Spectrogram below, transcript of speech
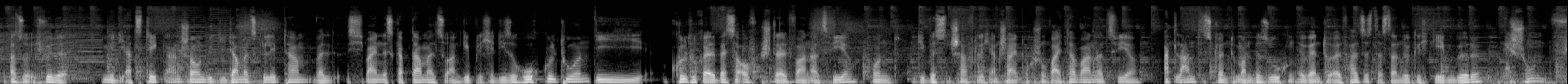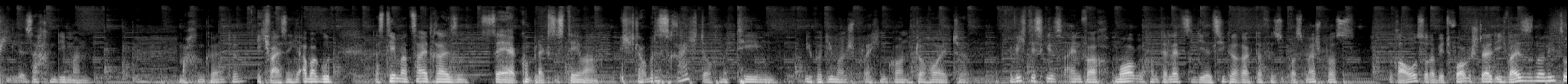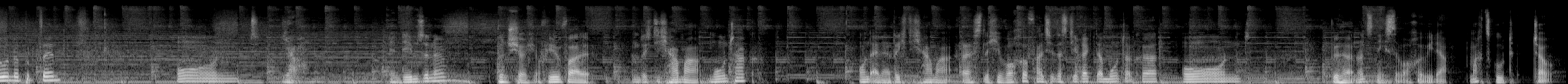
also ich würde mir die Azteken anschauen, wie die damals gelebt haben, weil ich meine, es gab damals so angeblich ja diese Hochkulturen, die kulturell besser aufgestellt waren als wir und die wissenschaftlich anscheinend auch schon weiter waren als wir. Atlantis könnte man besuchen, eventuell, falls es das dann wirklich geben würde. Ja, schon viele Sachen, die man machen könnte. Ich weiß nicht, aber gut, das Thema Zeitreisen, sehr komplexes Thema. Ich glaube, das reicht auch mit Themen, über die man sprechen konnte heute. Wichtig ist einfach, morgen kommt der letzte DLC-Charakter für Super Smash Bros. raus oder wird vorgestellt. Ich weiß es noch nicht zu 100%. Und ja, in dem Sinne wünsche ich euch auf jeden Fall einen richtig Hammer Montag und eine richtig Hammer restliche Woche, falls ihr das direkt am Montag hört. Und wir hören uns nächste Woche wieder. Macht's gut. Ciao.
